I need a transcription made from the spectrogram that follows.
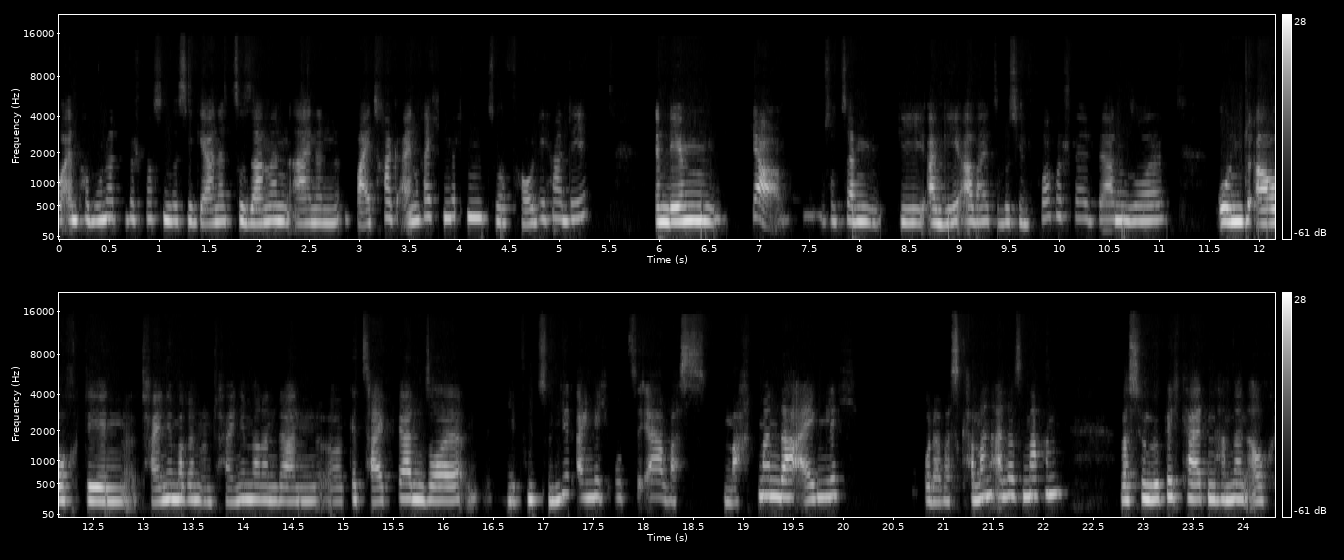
vor ein paar Monaten beschlossen, dass sie gerne zusammen einen Beitrag einreichen möchten zur VDHD, in dem ja sozusagen die AG-Arbeit so ein bisschen vorgestellt werden soll und auch den Teilnehmerinnen und Teilnehmern dann äh, gezeigt werden soll, wie funktioniert eigentlich OCR, was macht man da eigentlich oder was kann man alles machen? Was für Möglichkeiten haben dann auch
